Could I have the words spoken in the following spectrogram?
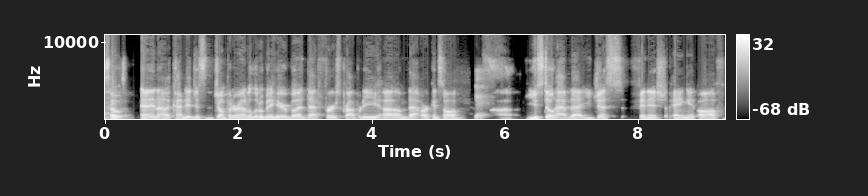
So, and uh, kind of just jumping around a little bit here, but that first property, um, that Arkansas, Yes. uh, you still have that. You just finished paying it off.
